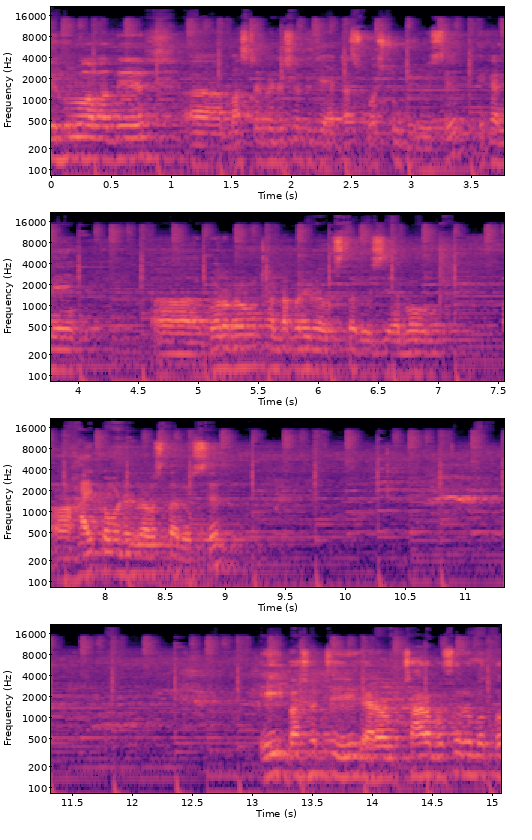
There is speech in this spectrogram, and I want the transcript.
এ হলো আমাদের মাস্টার বেডের সাথে যে অ্যাটাচ ওয়াশরুমটি রয়েছে, এখানে গরম এবং ঠান্ডা পানির ব্যবস্থা রয়েছে এবং হাই কমোডের ব্যবস্থা রয়েছে। এই বাসাটি অ্যারাউন্ড চার বছরের মতো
